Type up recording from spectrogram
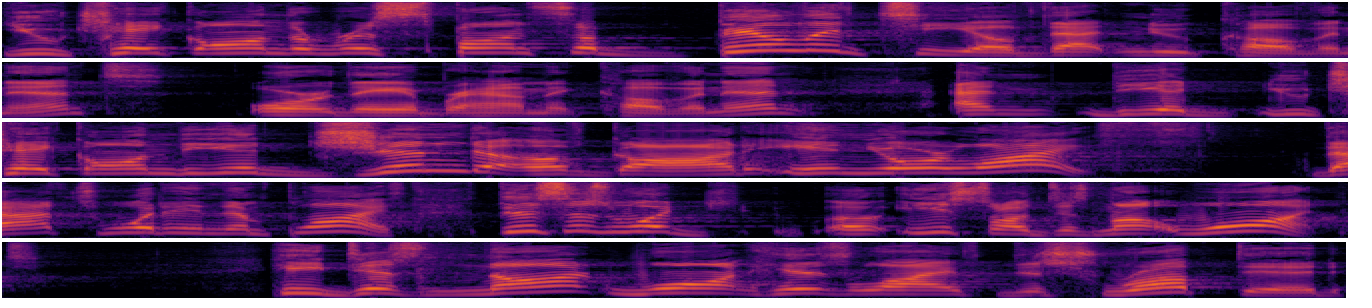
you take on the responsibility of that new covenant or the Abrahamic covenant, and the, you take on the agenda of God in your life. That's what it implies. This is what uh, Esau does not want. He does not want his life disrupted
